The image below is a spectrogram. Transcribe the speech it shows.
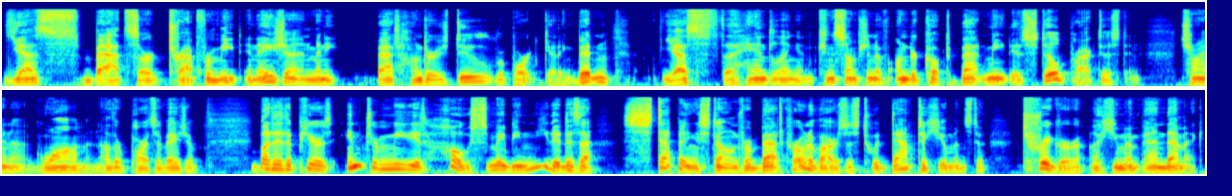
Yes, bats are trapped for meat in Asia, and many bat hunters do report getting bitten. Yes, the handling and consumption of undercooked bat meat is still practiced in China, Guam, and other parts of Asia, but it appears intermediate hosts may be needed as a stepping stone for bat coronaviruses to adapt to humans to trigger a human pandemic.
